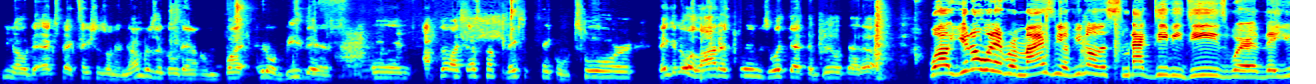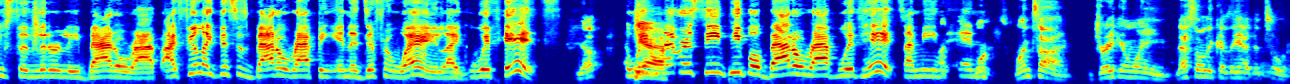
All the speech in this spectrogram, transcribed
you know, the expectations on the numbers will go down, but it'll be there. And I feel like that's something they can take on tour. They can do a lot of things with that to build that up. Well, you know what it reminds me of? You know the Smack DVDs where they used to literally battle rap. I feel like this is battle rapping in a different way, like with hits. Yep. We've yeah. never seen people battle rap with hits. I mean, and Once, one time, Drake and Wayne. That's only because they had the tour.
